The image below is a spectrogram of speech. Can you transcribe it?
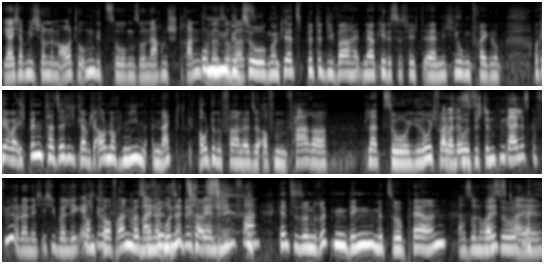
ja, ich habe mich schon im Auto umgezogen, so nach dem Strand oder sowas. Umgezogen und jetzt bitte die Wahrheit. Na okay, das ist vielleicht äh, nicht jugendfrei genug. Okay, aber ich bin tatsächlich, glaube ich, auch noch nie nackt Auto gefahren, also auf dem Fahrerplatz so. so ich Aber das los. ist bestimmt ein geiles Gefühl, oder nicht? Ich überlege echt, Kommt drauf an, was mal du eine für einen Runde Sitz durch hast. Berlin fahren. Kennst du so ein Rückending mit so Perlen? Ach, so ein Holzteil.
